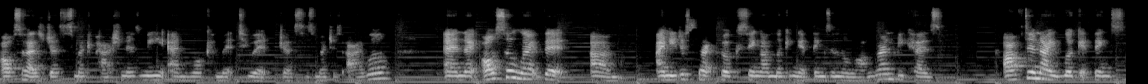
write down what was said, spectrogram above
also has just as much passion as me and will commit to it just as much as I will. And I also learned that um, I need to start focusing on looking at things in the long run because often I look at things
